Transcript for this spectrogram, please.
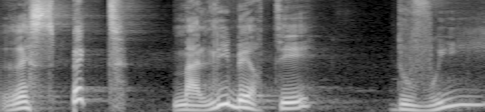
respecte ma liberté d'ouvrir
